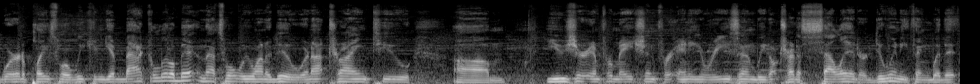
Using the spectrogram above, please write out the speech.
we're at a place where we can give back a little bit, and that's what we want to do. We're not trying to um, use your information for any reason. We don't try to sell it or do anything with it.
